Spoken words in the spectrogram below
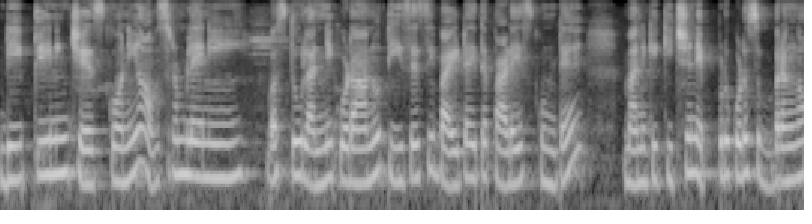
డీప్ క్లీనింగ్ చేసుకొని అవసరం లేని వస్తువులన్నీ కూడాను తీసేసి బయట అయితే పడేసుకుంటే మనకి కిచెన్ ఎప్పుడు కూడా శుభ్రంగా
